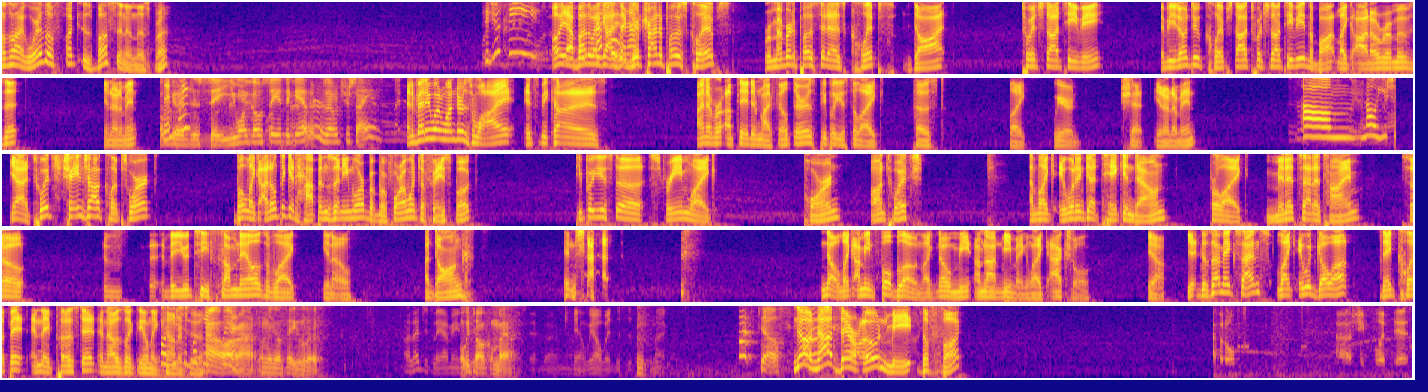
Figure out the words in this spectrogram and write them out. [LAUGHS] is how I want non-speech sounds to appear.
was like, where the fuck is Bussin in this, bruh? Did you see? Oh yeah, by the way, guys, if you're trying to post clips, remember to post it as clips dot twitch.tv. If you don't do clips dot twitch.tv, the bot like auto removes it. You know what I mean? So good to see. You want to go see it together? Is that what you're saying? And if anyone wonders why, it's because I never updated my filters. People used to like post like weird shit. You know what I mean? Um, no, you should. Yeah, Twitch changed how clips worked. But like I don't think it happens anymore, but before I went to Facebook, people used to stream like porn on Twitch. And like it wouldn't get taken down for like minutes at a time. So th- the you'd see thumbnails of like, you know, a dong [LAUGHS] in chat. No, like I mean full blown, like no me I'm not memeing, like actual. Yeah. yeah. Does that make sense? Like it would go up, they'd clip it and they'd post it, and that was like the only Oh, you counter should to look it. at- Oh, all right. Let me go take a look. Allegedly, I mean. What we talking about? Yeah, we are witnesses to the mm. fact. What the? F- No, not their own meat. The fuck? Capital. Uh, she flipped it.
